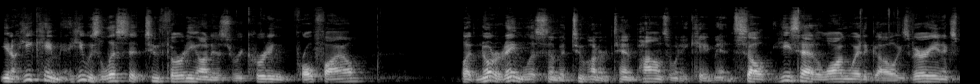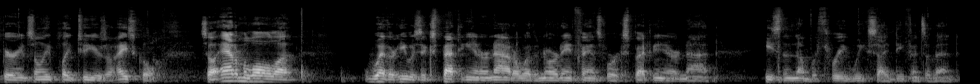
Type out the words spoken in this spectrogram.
you know, he came. He was listed at 230 on his recruiting profile, but Notre Dame listed him at 210 pounds when he came in. So he's had a long way to go. He's very inexperienced. Only played two years of high school. So Ademilola, whether he was expecting it or not, or whether Notre Dame fans were expecting it or not, he's the number three weak side defensive end.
